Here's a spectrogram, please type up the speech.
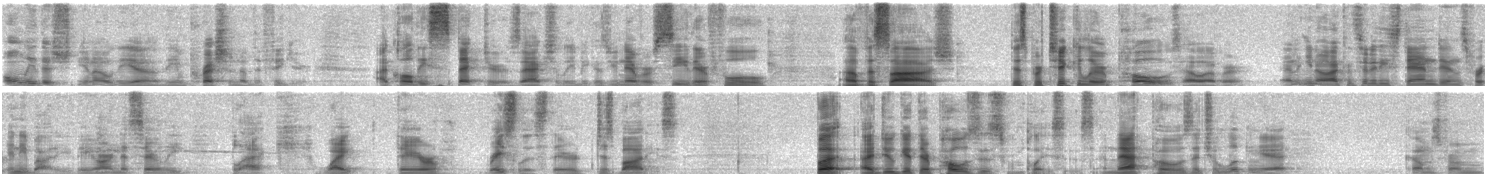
only the, you know, the, uh, the impression of the figure. I call these specters, actually, because you never see their full uh, visage. This particular pose, however, and, you know, I consider these stand-ins for anybody. They aren't necessarily black, white, they're raceless, they're just bodies. But I do get their poses from places. And that pose that you're looking at comes from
